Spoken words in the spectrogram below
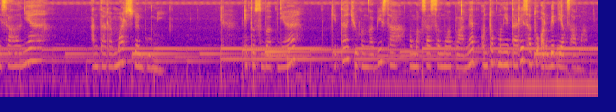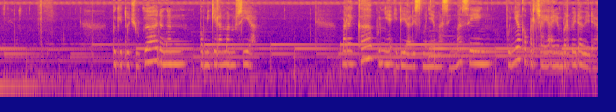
Misalnya, antara Mars dan Bumi. Itu sebabnya kita juga nggak bisa memaksa semua planet untuk mengitari satu orbit yang sama. Begitu juga dengan pemikiran manusia. Mereka punya idealismenya masing-masing, punya kepercayaan yang berbeda-beda.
